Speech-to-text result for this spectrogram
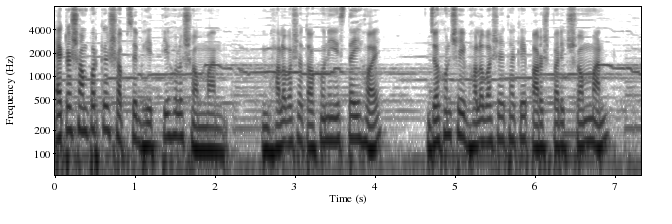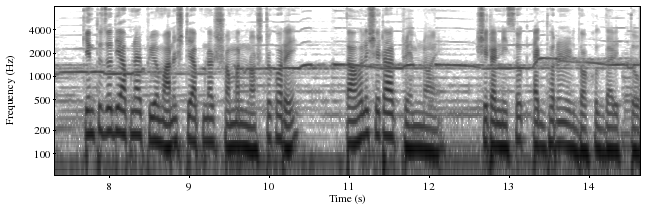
একটা সম্পর্কের সবচেয়ে ভিত্তি হলো সম্মান। ভালোবাসা তখনই স্থায়ী হয় যখন সেই ভালোবাসায় থাকে পারস্পরিক সম্মান। কিন্তু যদি আপনার প্রিয় মানুষটি আপনার সম্মান নষ্ট করে, তাহলে সেটা আর প্রেম নয়। সেটা নিছক এক ধরনের দখলদারিত্ব।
